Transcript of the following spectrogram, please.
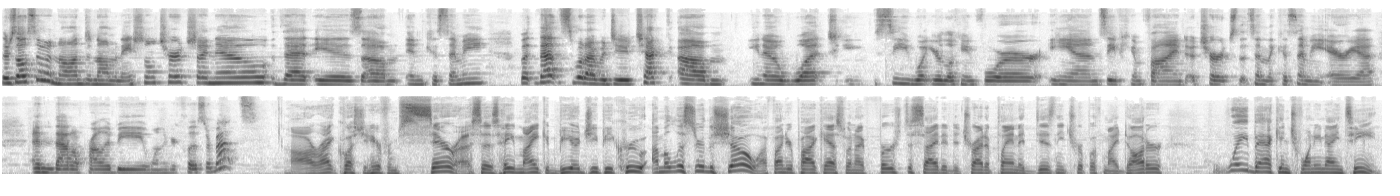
there's also a non denominational church I know that is um, in Kissimmee, but that's what I would do. Check um, you know what see what you're looking for and see if you can find a church that's in the Kissimmee area and that'll probably be one of your closer bets. All right, question here from Sarah says, "Hey Mike BOGP crew, I'm a listener of the show. I found your podcast when I first decided to try to plan a Disney trip with my daughter way back in 2019.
